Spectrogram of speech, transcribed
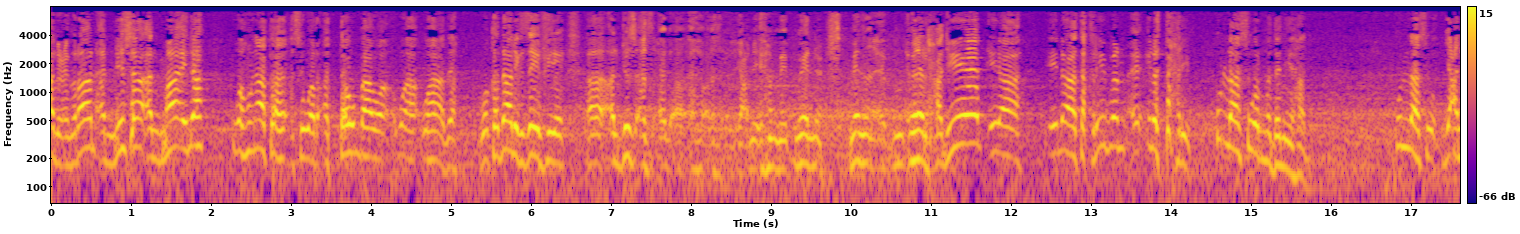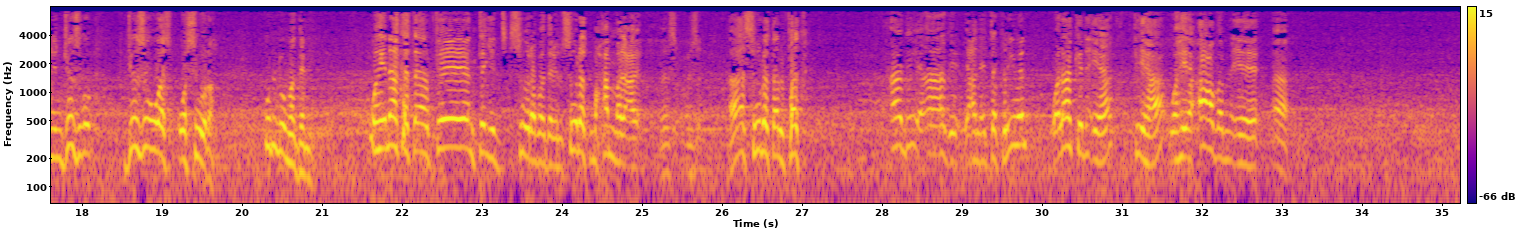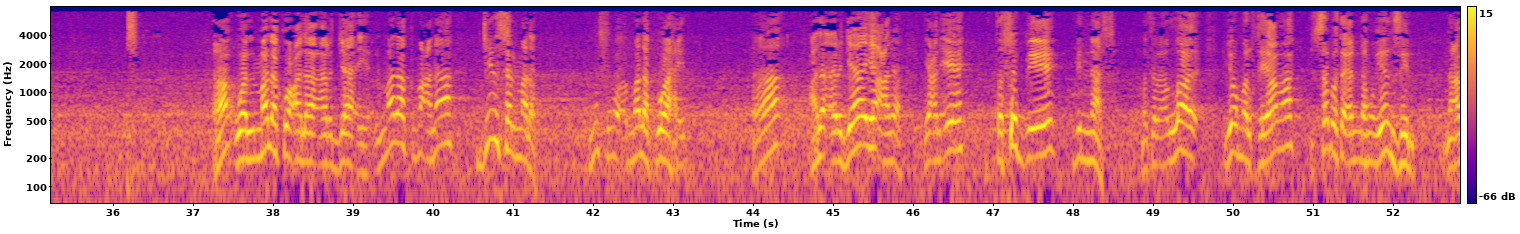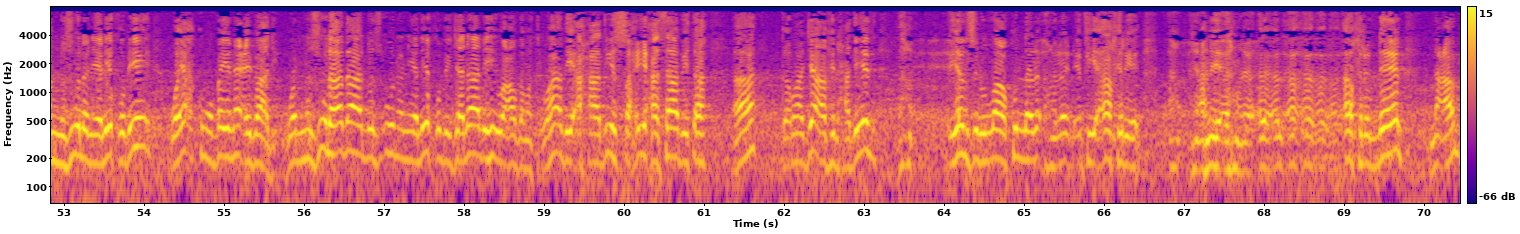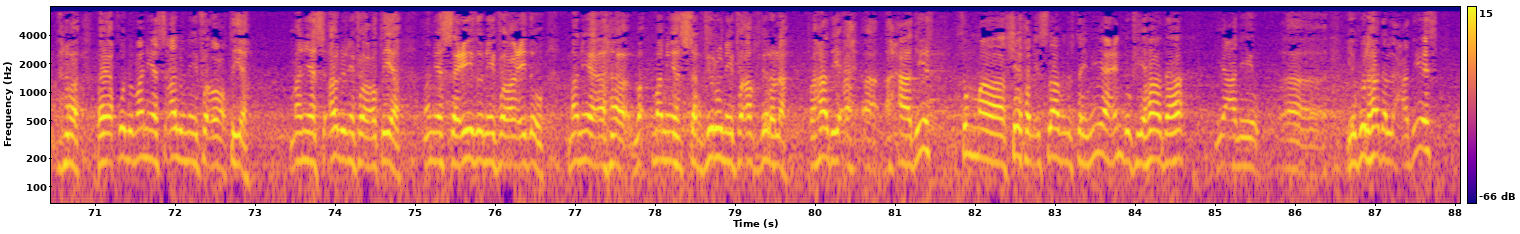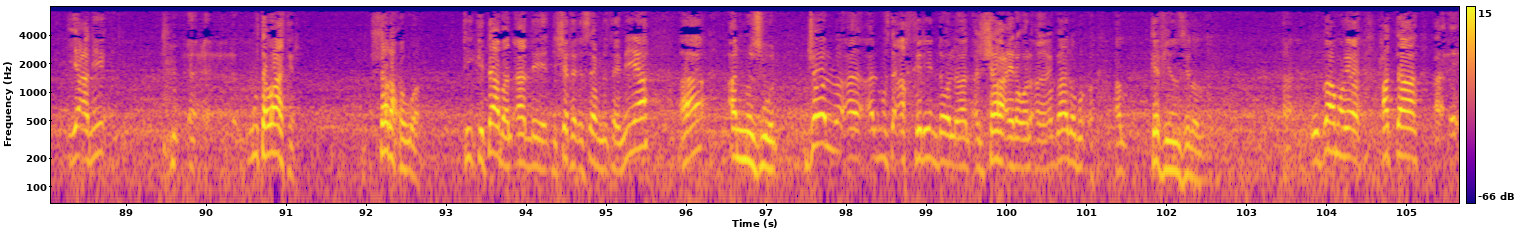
آل عمران النساء المائدة وهناك سور التوبة وهذا. وكذلك زي في الجزء يعني من من من الحديد إلى إلى تقريبا إلى التحريم كلها سور مدنية هذه. كلها سور يعني الجزء جزء وسورة. كله مدني. وهناك فين تجد سورة بدل سورة محمد ها؟ سورة الفتح. هذه هذه يعني تقريبا ولكن هي فيها وهي أعظم إيه آه ها؟ والملك على أرجائه. الملك معناه جنس الملك مش ملك واحد ها؟ على أرجائه على يعني إيه؟ تصب إيه؟ بالناس. مثلا الله يوم القيامة ثبت أنه ينزل نعم نزولا يليق به ويحكم بين عباده. والنزول هذا نزول يليق بجلاله وعظمته. وهذه أحاديث صحيحة ثابتة ها؟ كما جاء في الحديث ينزل الله كل في آخر يعني آخر الليل نعم فيقول من يسألني فأعطيه. من يسألني فأعطيه من يستعيذني فأعيده من من يستغفرني فأغفر له. فهذه أحاديث. ثم شيخ الإسلام ابن تيمية عنده في هذا يعني يقول هذا الحديث يعني متواتر. شرحه هو. في كتاب الآن لشيخ الإسلام ابن تيمية النزول. جول المتأخرين دول الشاعرة قالوا كيف ينزل الله؟ وقاموا حتى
